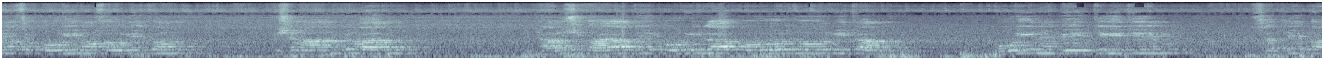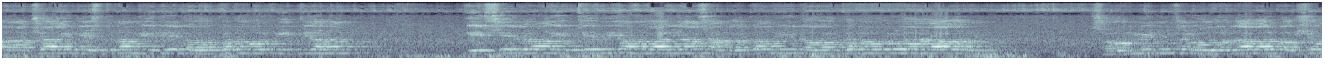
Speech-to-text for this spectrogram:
ਨੇ ਉਸ ਕੋੜੀ ਨੂੰ ਸੋਨੇ ਤੋਂ ਇਸ਼ਨਾਨ ਕਰਵਾਇਆ। ਜਲ ਛਕਾਇਆ ਤੇ ਕੋੜੀ ਦਾ ਕੋੜ ਦੂਰ ਕੀਤਾ ਕੋੜੀ ਨੇ ਬੇਨਤੀ ਕੀਤੀ ਸੱਚੇ ਪਾਤਸ਼ਾਹ ਜਿਸ ਤਰ੍ਹਾਂ ਮੇਰੇ ਦੁੱਖ ਦੂਰ ਕੀਤੇ ਹਨ ਇਸੇ ਤਰ੍ਹਾਂ ਇੱਥੇ ਵੀ ਆਉਣ ਵਾਲੀਆਂ ਸੰਗਤਾਂ ਦੀ ਦੁੱਖ ਦੂਰ ਹੋਇਆ ਕਰਨ ਸੋ ਮੈਨੂੰ ਸਰੋਵਰ ਦਾ ਵਰ ਬਖਸ਼ੋ।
